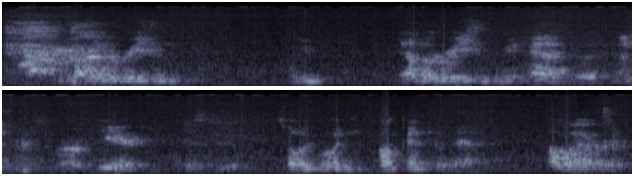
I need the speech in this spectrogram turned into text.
part of the reason we, the other reason we have the entrance road here is to, so we wouldn't bump into that. However,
